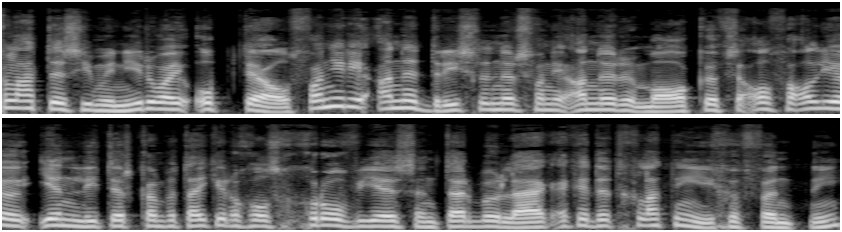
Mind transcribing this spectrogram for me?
glad is, die manier hoe hy optel. Van hierdie ander 3-silinders van die ander maak of veral vir al jou 1 liter kan baie keer nogals grof wees en turbo lag. Ek het dit glad nie hier gevind nie.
